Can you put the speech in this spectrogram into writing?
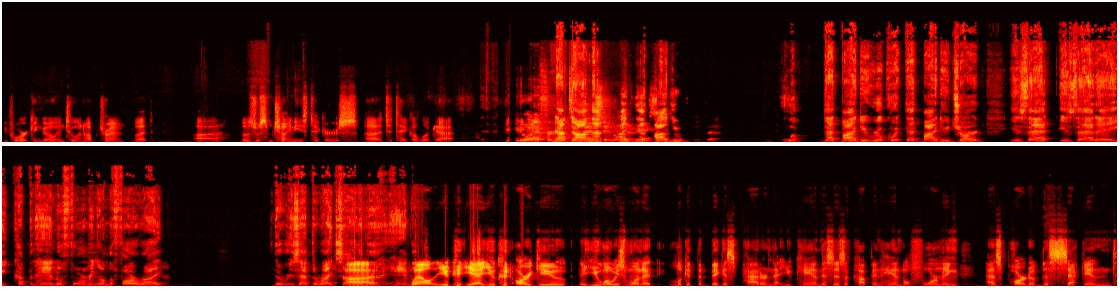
before it can go into an uptrend. But uh, those are some Chinese tickers uh, to take a look at. You know what I Now, forgot to Don, that, mention? one of the that names- Baidu, look, that Baidu, real quick, that Baidu chart is that is that a cup and handle forming on the far right? The, is that the right side of the handle? Well, you could, yeah, you could argue that you always want to look at the biggest pattern that you can. This is a cup and handle forming as part of the second,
